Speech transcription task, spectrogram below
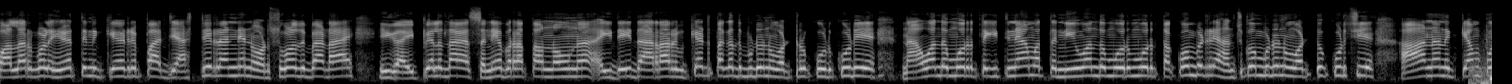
ಬಾಲರ್ಗಳು ಹೇಳ್ತೀನಿ ಕೇಳ್ರಿಪ್ಪ, ಜಾಸ್ತಿ ರನ್ ಹೊಡ್ಸೋದು ಬೇಡ. ಈಗ ಐ ಪಿ ಎಲ್ ದಾಗ ಸನಿ ಬರತ್ತಾವ ನವ್ನ, ಐದೈದು ಆರಾರು ವಿಕೆಟ್ ತೆಗೆದು ಬಿಡುನು, ಒಟ್ರು ಕೂಡ್ ಕೂಡಿ. ನಾವೊಂದು ಮೂರು ತೆಗಿತೀನಿ ಮತ್ತೆ ನೀವೊಂದು ಮೂರು ಮೂರು ತಕೊಂಡ್ಬಿಡ್ರಿ ಹಂಚ್ಕೊಂಡ್ಬಿಡುನು ಒಟ್ಟು ಕುಡ್ಸಿ. ಆ ನನ್ನ ಕೆಂಪು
